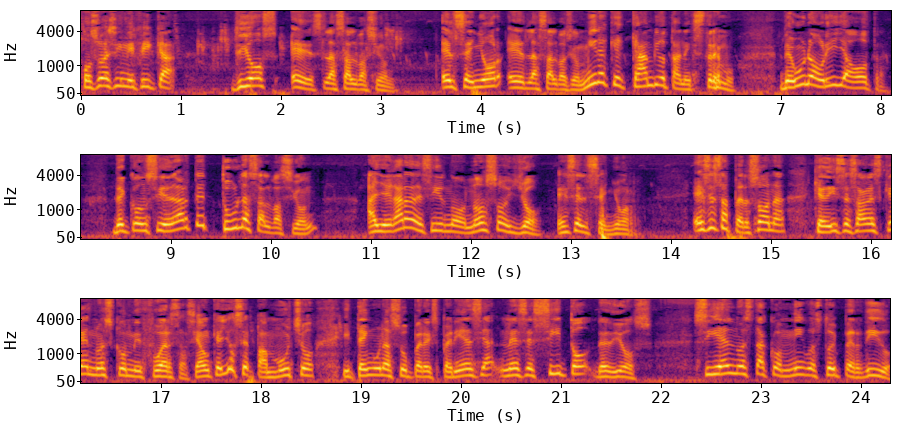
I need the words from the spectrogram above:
Josué significa Dios es la salvación. El Señor es la salvación. Mira qué cambio tan extremo de una orilla a otra de considerarte tú la salvación a llegar a decir, no, no soy yo, es el Señor. Es esa persona que dice, ¿sabes qué? No es con mis fuerzas. Y aunque yo sepa mucho y tengo una super experiencia, necesito de Dios. Si Él no está conmigo, estoy perdido.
